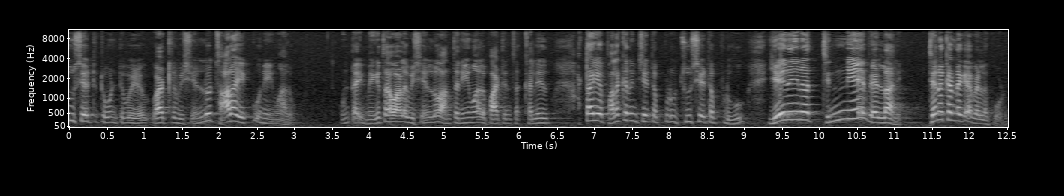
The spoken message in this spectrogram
చూసేటటువంటి వాటి విషయంలో చాలా ఎక్కువ నియమాలు ఉంటాయి. మిగతా వాళ్ళ విషయంలో అంత నియమాలు పాటించక్కర్లేదు. అట్లాగే పలకరించేటప్పుడు చూసేటప్పుడు ఏదైనా తిన్నే వెళ్ళాలి. తినకండగా వెళ్ళకూడదు.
